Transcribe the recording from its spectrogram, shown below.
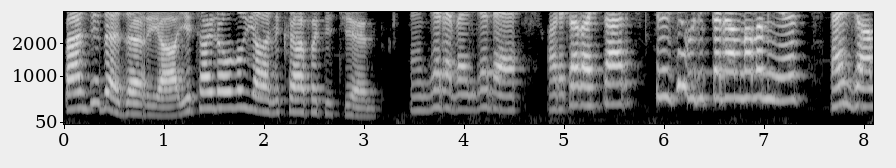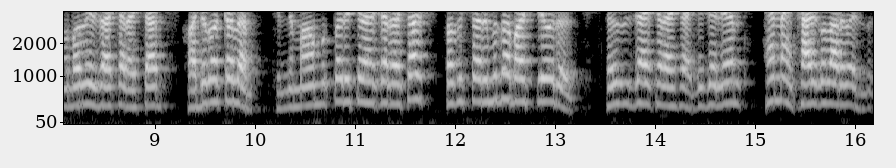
Bence de eder ya. Yeterli olur yani kıyafet için. Bence de bence de. Arkadaşlar sizce dükkanı almalı mıyız? Bence almalıyız arkadaşlar. Hadi bakalım. Şimdi Mahmutlar için arkadaşlar satışlarımıza başlıyoruz. Hızlıca arkadaşlar gidelim. Hemen kargolarımızı,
